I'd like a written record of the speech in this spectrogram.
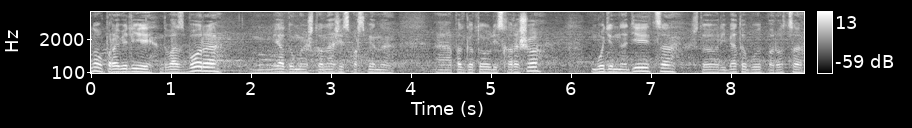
Ну, провели два сбора. Я думаю, что наши спортсмены подготовились хорошо. Будем надеяться, что ребята будут бороться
